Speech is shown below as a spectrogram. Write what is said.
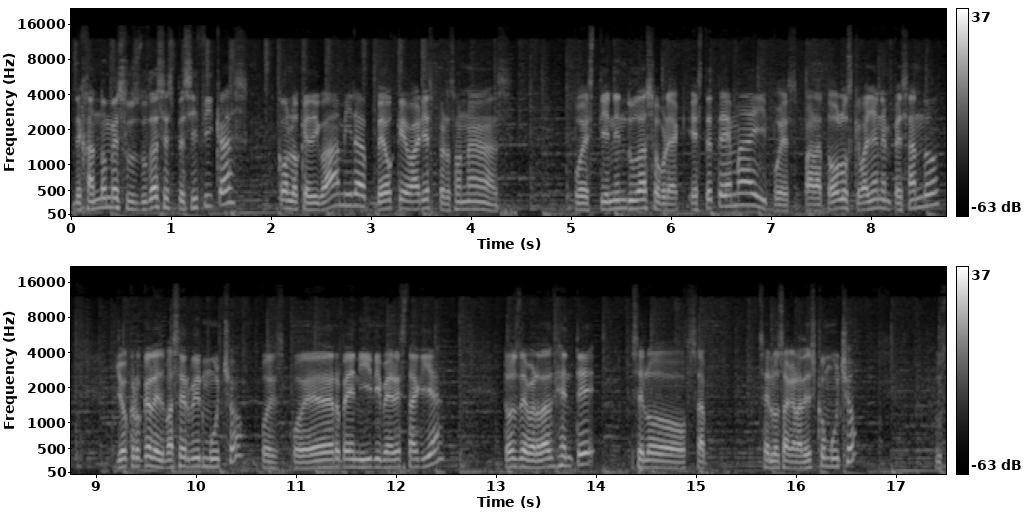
dejándome sus dudas específicas, con lo que digo, ah, mira, veo que varias personas pues tienen dudas sobre este tema y pues para todos los que vayan empezando, yo creo que les va a servir mucho pues poder venir y ver esta guía. Entonces, de verdad, gente, se los, se los agradezco mucho. Pues,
